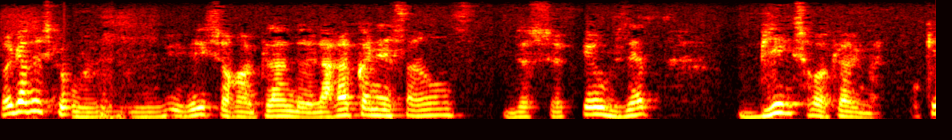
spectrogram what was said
Regardez ce que vous vivez sur un plan de la reconnaissance de ce que vous êtes bien sur un plan humain. OK?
